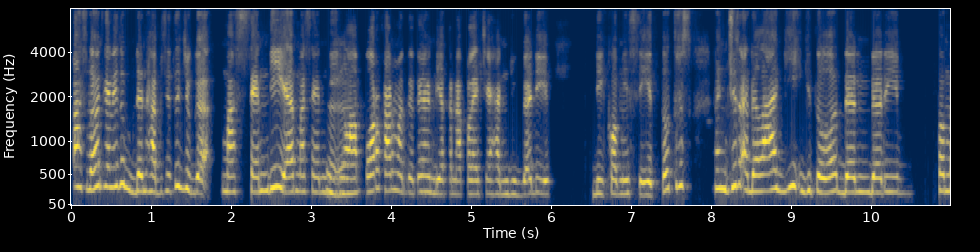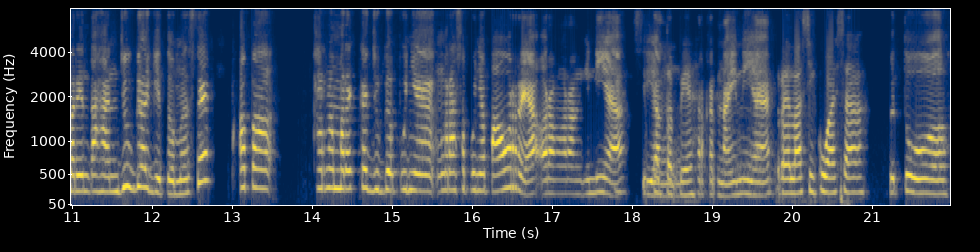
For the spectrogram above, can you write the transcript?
pas banget kan itu dan habis itu juga Mas Sandy ya Mas Sandy Mm-mm. ngelapor kan waktu itu yang dia kena pelecehan juga di di komisi itu terus anjir ada lagi gitu loh dan dari pemerintahan juga gitu maksudnya apa karena mereka juga punya ngerasa punya power ya orang-orang ini ya si yang Tetep ya. terkena ini ya Relasi kuasa. Betul.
